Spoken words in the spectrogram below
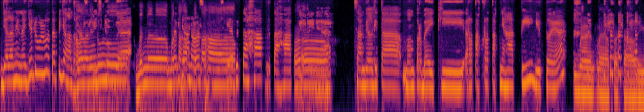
jalanin aja dulu, tapi jangan terlalu Jalanin dulu. juga. Bener Tapi bertahap jangan terlalu serius. bertahap. Ya bertahap bertahap gitu Heeh. ya. Sambil kita memperbaiki retak-retaknya hati gitu ya. Benar sekali.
